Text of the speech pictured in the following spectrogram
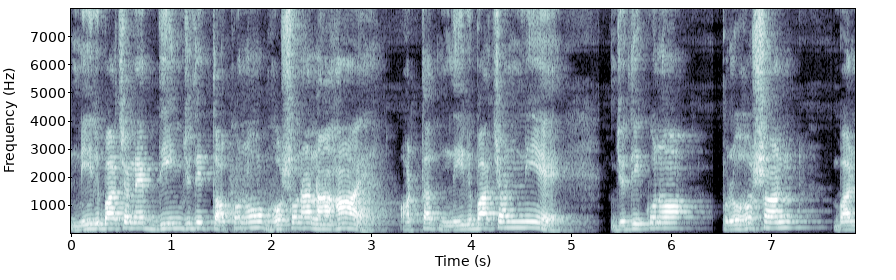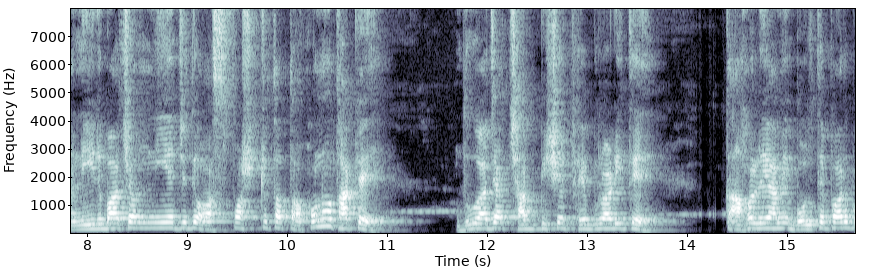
নির্বাচনের দিন যদি তখনও ঘোষণা না হয়, অর্থাৎ নির্বাচন নিয়ে যদি কোনো প্রহসন বা নির্বাচন নিয়ে যদি অস্পষ্টতা তখনও থাকে দু হাজার ছাব্বিশের ফেব্রুয়ারিতে, তাহলে আমি বলতে পারব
